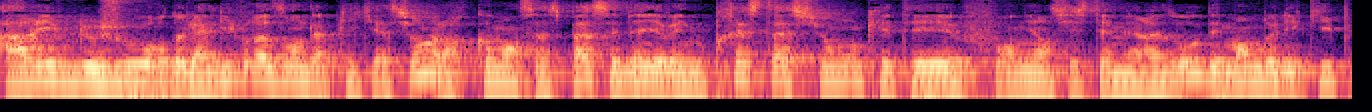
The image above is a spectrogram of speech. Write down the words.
Arrive le jour de la livraison de l'application, alors comment ça se passe? Eh bien, il y avait une prestation qui était fournie en système et réseau, des membres de l'équipe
